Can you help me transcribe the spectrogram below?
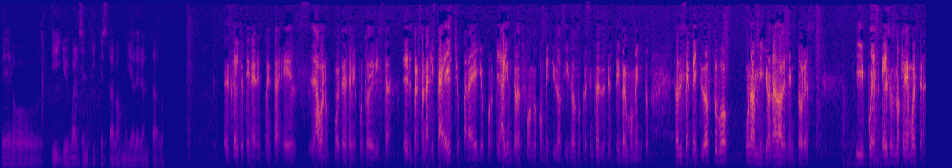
Pero sí, yo igual sentí que estaba muy adelantado. Es que hay que tener en cuenta, es, ah, bueno, pues desde mi punto de vista, el personaje está hecho para ello, porque hay un trasfondo con 22 y nos lo presenta desde el primer momento. Nos dice, 22 tuvo una millonada de mentores y pues eso es lo que demuestra.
